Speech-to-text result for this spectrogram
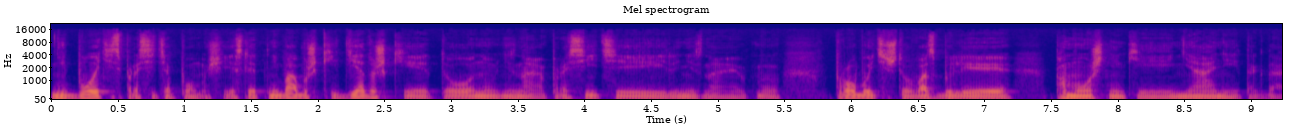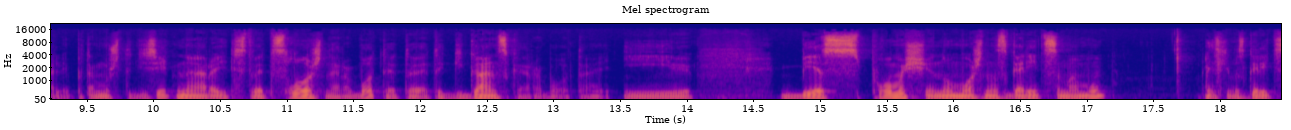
не бойтесь просить о помощи. Если это не бабушки и дедушки, то, ну, не знаю, просите или, не знаю, пробуйте, чтобы у вас были помощники, няни и так далее. Потому что действительно родительство — это сложная работа, это, это гигантская работа. И без помощи, ну, можно сгореть самому, если вы сгорите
